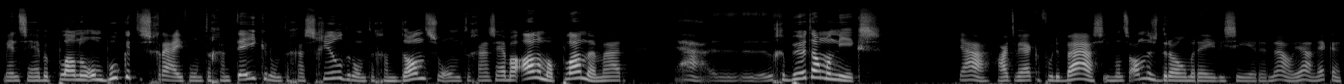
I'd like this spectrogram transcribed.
Mensen hebben plannen om boeken te schrijven, om te gaan tekenen, om te gaan schilderen, om te gaan dansen, om te gaan. Ze hebben allemaal plannen, maar ja, er gebeurt allemaal niks ja, hard werken voor de baas, iemands anders dromen realiseren. Nou ja, lekker.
